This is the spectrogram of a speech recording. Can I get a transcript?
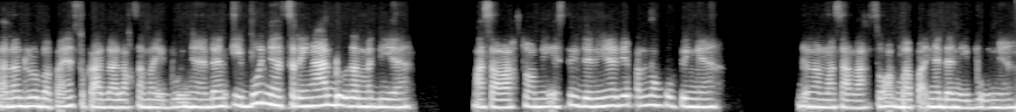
Karena dulu bapaknya suka galak sama ibunya dan ibunya sering ngadu sama dia. Masalah suami istri jadinya dia penuh kupingnya dengan masalah suami bapaknya dan ibunya.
